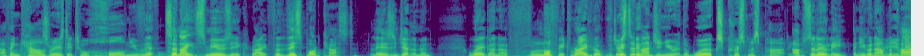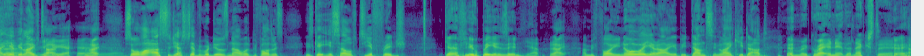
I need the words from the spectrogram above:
I think Carl's raised it to a whole new The- level. tonight's music, right, for this podcast, ladies and gentlemen, we're gonna fluff it right up. Just imagine you're at the Works Christmas party. Absolutely, and you're going to have the party of your lifetime, yeah, right? yeah. So what I suggest everybody does now, before this, is get yourself to your fridge, get a few beers in, Yep. right, and before you know where you are, you'll be dancing like your dad. and regretting it the next day. yeah,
